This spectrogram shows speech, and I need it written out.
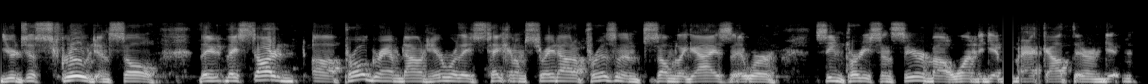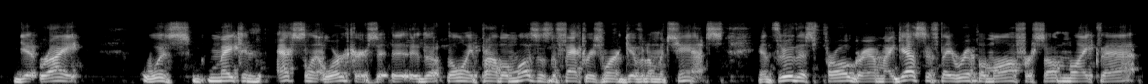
you're just screwed. And so they they started a program down here where they're taking them straight out of prison. And some of the guys that were seemed pretty sincere about wanting to get back out there and get get right was making excellent workers. It, it, the, the only problem was is the factories weren't giving them a chance. And through this program, I guess if they rip them off or something like that,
